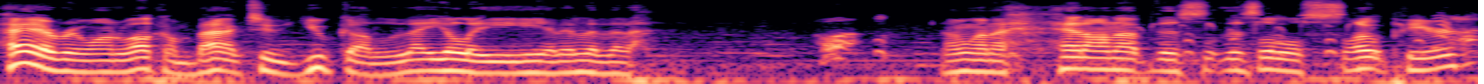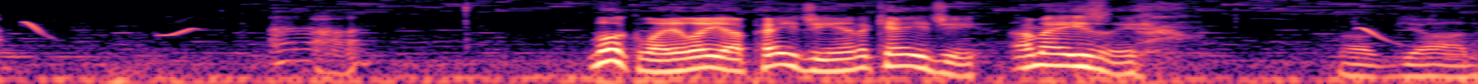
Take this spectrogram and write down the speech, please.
Hey everyone, welcome back to Yooka-Laylee. I'm gonna head on up this this little slope here. Look, Laylee, a Pagey and a Cagey. Amazing. oh god.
